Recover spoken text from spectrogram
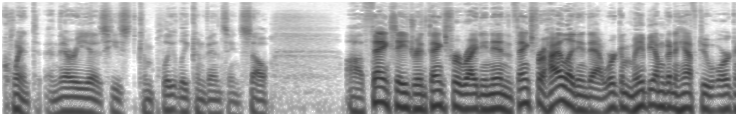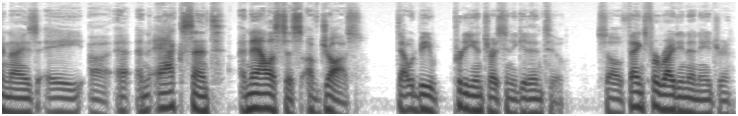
Quint, and there he is. He's completely convincing. So, uh, thanks, Adrian. Thanks for writing in, thanks for highlighting that. We're gonna, maybe I'm going to have to organize a, uh, an accent analysis of Jaws. That would be pretty interesting to get into. So, thanks for writing in, Adrian.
